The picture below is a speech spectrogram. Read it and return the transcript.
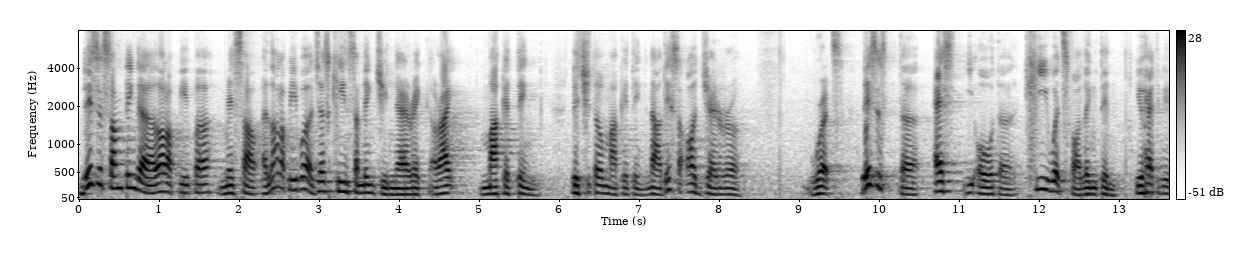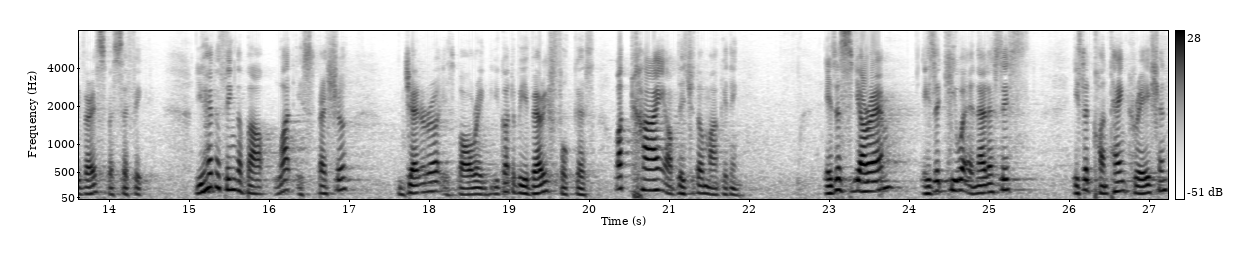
This is something that a lot of people miss out. A lot of people are just keen something generic, all right? Marketing, digital marketing. Now, these are all general words. This is the SEO, the keywords for LinkedIn. You have to be very specific. You have to think about what is special. General is boring. You've got to be very focused. What kind of digital marketing? Is it CRM? Is it keyword analysis? Is it content creation?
